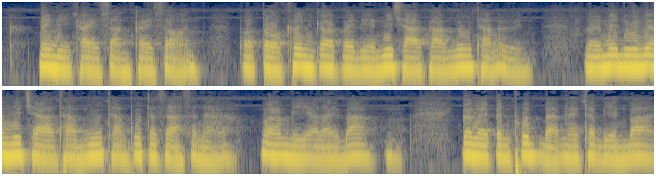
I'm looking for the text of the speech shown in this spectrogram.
ๆ ไม่มีใครสั่งใครสอน พอโตขึ้นก็ไปเรียนวิชาความรู้ทางอื่น เลยไม่รู้เรื่องวิชาธรรมรู้ทางพุทธศาสนาว่ามีอะไรบ้าง ก็เลยเป็นพุทธแบบในทะเบียนบ้าน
